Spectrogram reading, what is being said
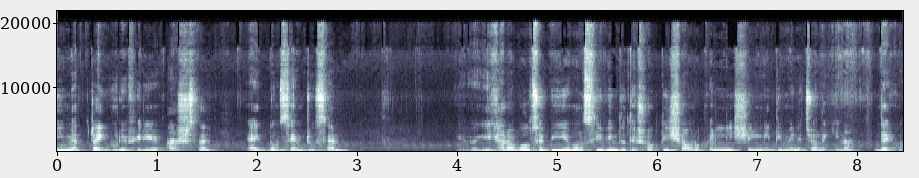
এই ম্যাথটাই ঘুরে ফিরে আসছে। একদম সেম টু সেম এখানে বলছে বি এবং সি বিন্দুতে শক্তির সংরক্ষণশীল নীতি মেনে চলে কিনা? দেখো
